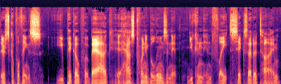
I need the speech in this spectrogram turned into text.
there's a couple things. You pick up a bag. It has 20 balloons in it. You can inflate six at a time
